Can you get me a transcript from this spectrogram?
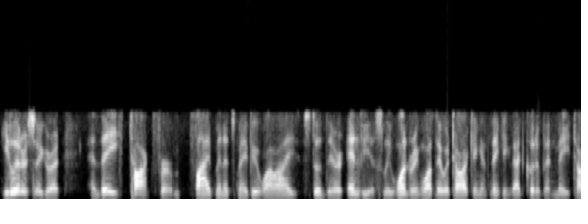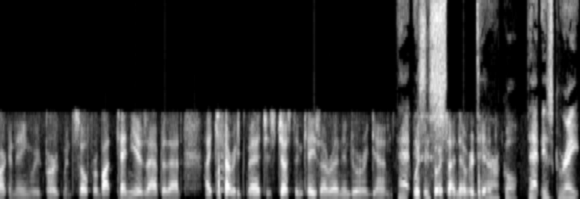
He lit her cigarette, and they talked for five minutes maybe while I stood there enviously wondering what they were talking and thinking that could have been me talking to Ingrid Bergman. So for about 10 years after that, I carried matches just in case I ran into her again, that which of course I never did. That is great.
